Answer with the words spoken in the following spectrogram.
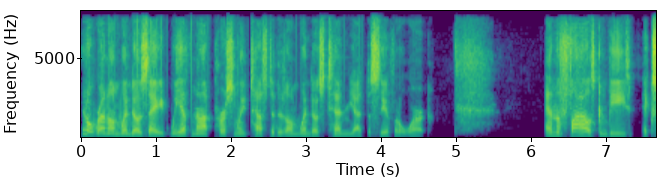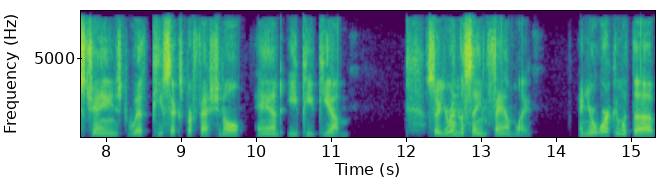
It'll run on Windows 8. We have not personally tested it on Windows 10 yet to see if it'll work. And the files can be exchanged with P6 Professional and EPPM. So you're in the same family and you're working with the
